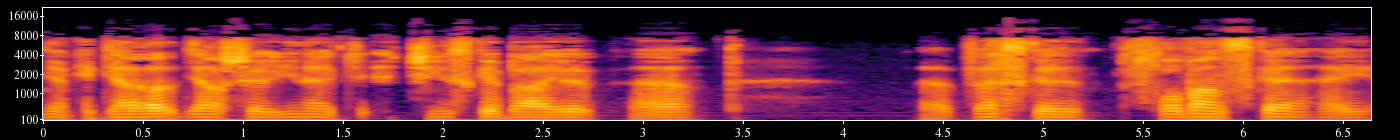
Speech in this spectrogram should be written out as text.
nejaké ďal, ďalšie iné čínske báje, perské, slovanské, hej,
